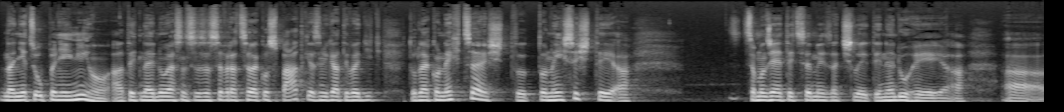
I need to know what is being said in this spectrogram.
na něco úplně jiného. A teď najednou já jsem se zase vracel jako zpátky. Já jsem říkal, ty vedíť, tohle jako nechceš, to, to nejseš ty. A samozřejmě teď se mi začaly ty neduhy a, a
